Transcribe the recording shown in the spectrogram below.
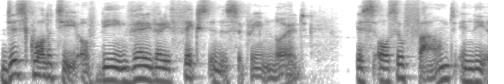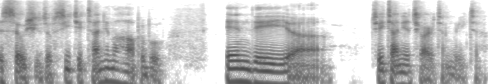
This quality of being very, very fixed in the Supreme Lord is also found in the associates of Sri Chaitanya Mahaprabhu in the uh, Chaitanya Charitamrita.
